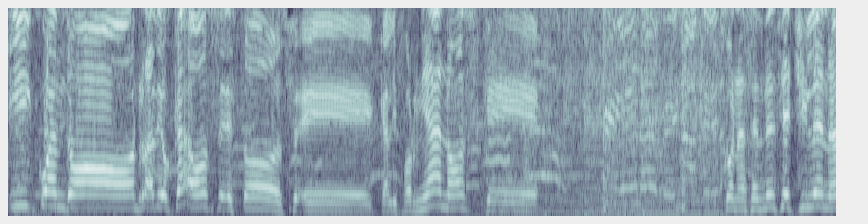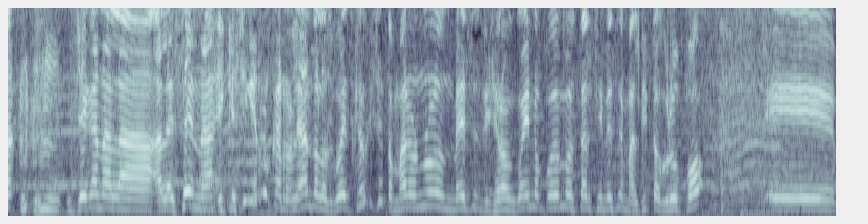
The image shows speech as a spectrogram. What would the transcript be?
y cuando Radio Caos, estos eh, californianos que con ascendencia chilena llegan a la, a la escena y que siguen rock and rollando a los güeyes, creo que se tomaron unos meses, dijeron, güey, no podemos estar sin ese maldito grupo. Eh,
